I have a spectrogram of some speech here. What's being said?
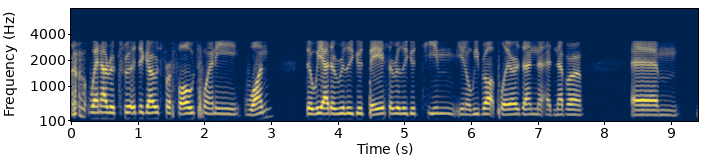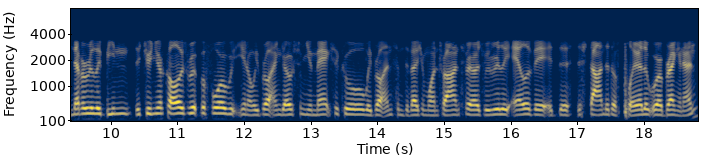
when I recruited the girls for fall 21 that we had a really good base, a really good team. You know, we brought players in that had never, um, never really been the junior college route before. We, you know, we brought in girls from New Mexico. We brought in some Division One transfers. We really elevated the the standard of player that we were bringing in.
